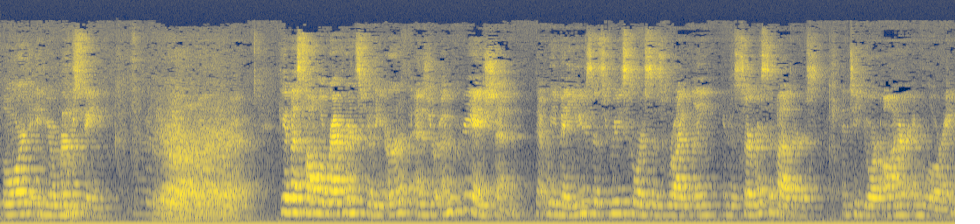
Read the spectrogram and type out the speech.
Lord, in your mercy, give us all a reverence for the earth as your own creation, that we may use its resources rightly in the service of others and to your honor and glory.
